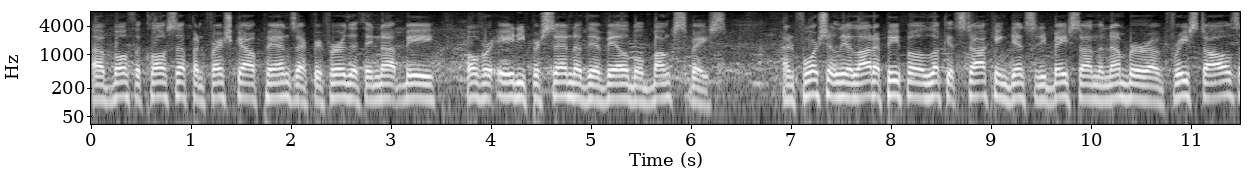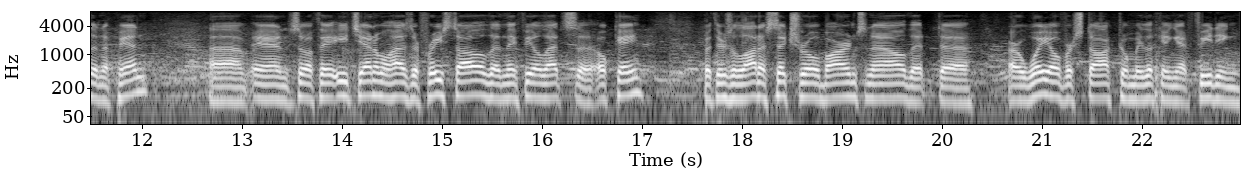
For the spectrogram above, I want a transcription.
of both the close-up and fresh cow pens, I prefer that they not be over 80% of the available bunk space. Unfortunately, a lot of people look at stocking density based on the number of free stalls in a pen. Uh, and so if they, each animal has a free stall, then they feel that's uh, okay. But there's a lot of six-row barns now that uh, are way overstocked when we're looking at feeding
